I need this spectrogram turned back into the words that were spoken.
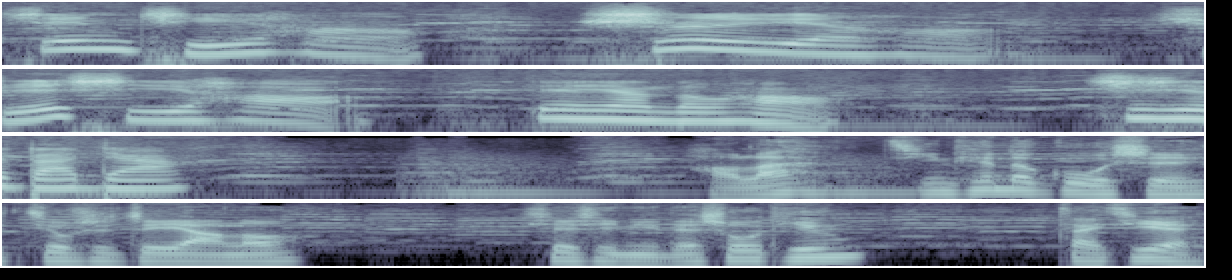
心情好，事业好，学习好，样样都好。谢谢大家。好了，今天的故事就是这样喽，谢谢你的收听，再见。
